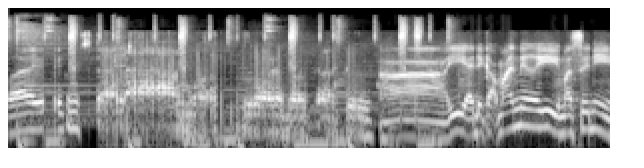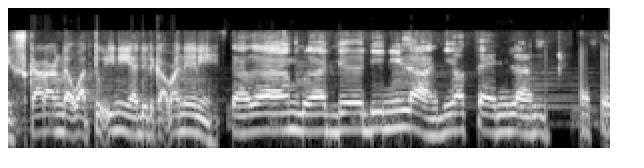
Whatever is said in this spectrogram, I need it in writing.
Waalaikumsalam warahmatullahi wabarakatuh. Ah, I ada kat mana I masa ni? Sekarang dah waktu ini ada dekat mana ni? Sekarang berada di Nila, di hotel Nila. Hotel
